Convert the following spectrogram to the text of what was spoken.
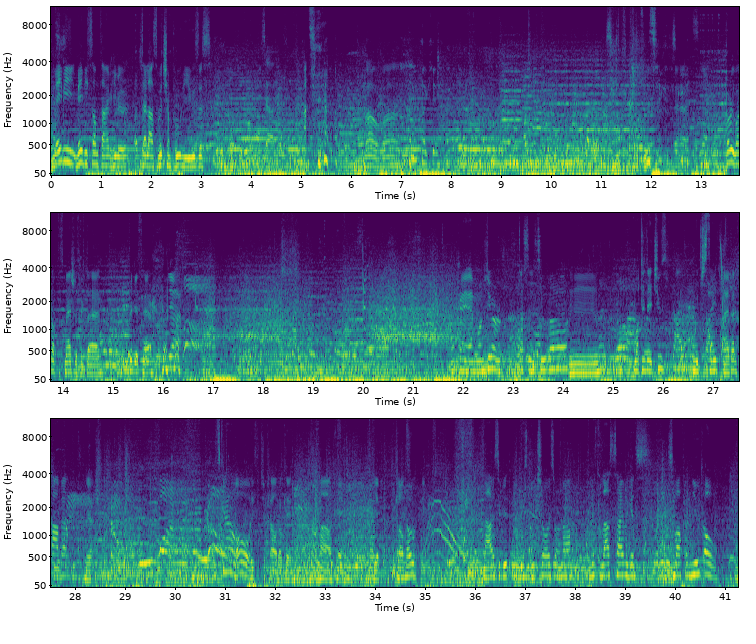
maybe maybe sometime he will tell us which shampoo he uses. Oh uh, man. Okay. Second is. Yeah. Probably one of the smashes with the prettiest hair. yeah. Okay, and Monsieur Destany 2. Uh, What did they choose? Which stage? Uh, Battlefield. Ah, Battlefield. yeah. Let's go. Oh, he's a cloud, okay. Ah, okay. Yep, cloud hope- Now it's a good, it was a good choice or not? Because the last time against Smuff and Mute, oh,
